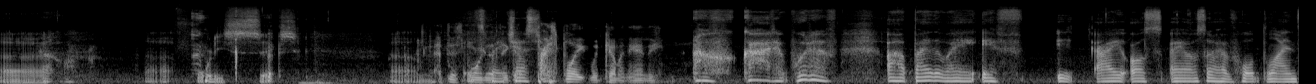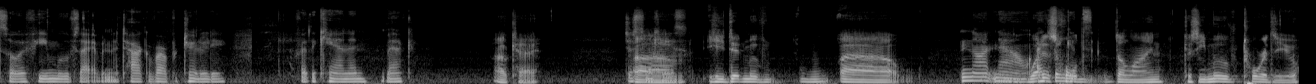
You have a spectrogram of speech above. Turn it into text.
Uh, uh, 46. At this point, I think chest. a breastplate would come in handy. Oh God, it would have. Uh, by the way, if it, I also I also have hold the line, so if he moves, I have an attack of opportunity for the cannon mech, Okay. just in Um, case. he did move. Uh, Not now. what I is hold the line? Because he moved towards you.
